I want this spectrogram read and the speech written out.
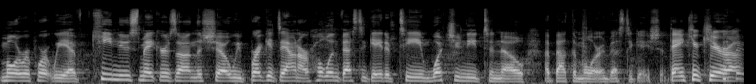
Mueller report. We have key newsmakers on the show. We break it down, our whole investigative team, what you need to know about the Mueller investigation. Thank you, Kyra.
